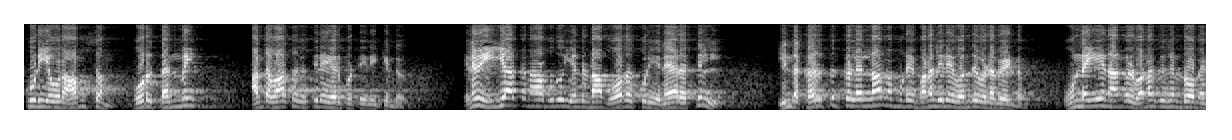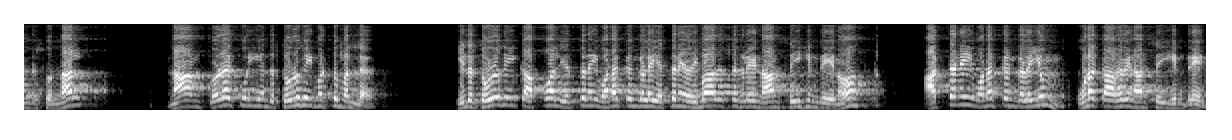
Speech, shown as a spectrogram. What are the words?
கூடிய ஒரு அம்சம் ஒரு தன்மை அந்த வாசகத்திலே ஏற்பட்டு இருக்கின்றது எனவே ஈயாக்க நாபுது என்று நாம் ஓதக்கூடிய நேரத்தில் இந்த கருத்துக்கள் எல்லாம் நம்முடைய மனதிலே வந்துவிட வேண்டும். உன்னையே நாங்கள் வணங்குகின்றோம் என்று சொன்னால் நான் தொழக்கூடிய இந்த தொழுகை மட்டுமல்ல இந்த தொழுகைக்கு அப்பால் எத்தனை வணக்கங்களை எத்தனை விவாதத்துகளை நான் செய்கின்றேனோ அத்தனை வணக்கங்களையும் உனக்காகவே நான் செய்கின்றேன்.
